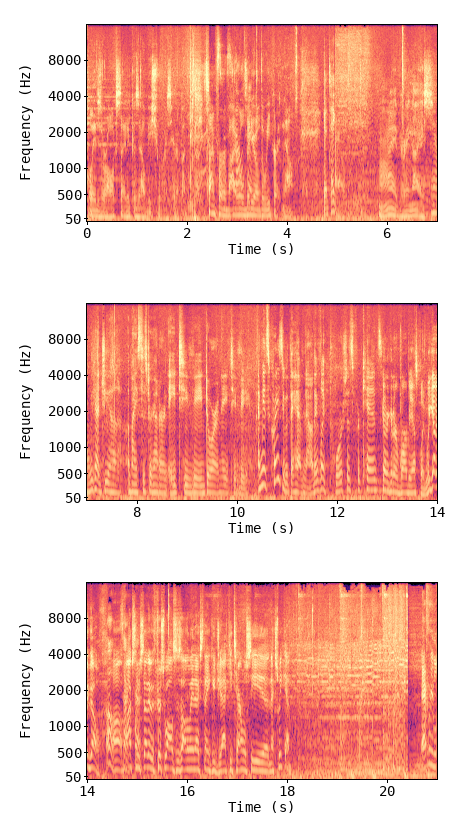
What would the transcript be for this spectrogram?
The ladies are all excited because Albie Shore is here. But it's time for our viral video of the week right now. Yeah, take. it. All right, very nice. Yeah, we got Gia, my sister got her an ATV, Dora an ATV. I mean, it's crazy what they have now. They have like Porsches for kids. Got to get our Barbie Escalade. We got to go. Oh, uh, sorry, Fox sorry. News Sunday with Chris Wallace is on the way next. Thank you, Jackie. Taryn, we'll see you next weekend. Every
